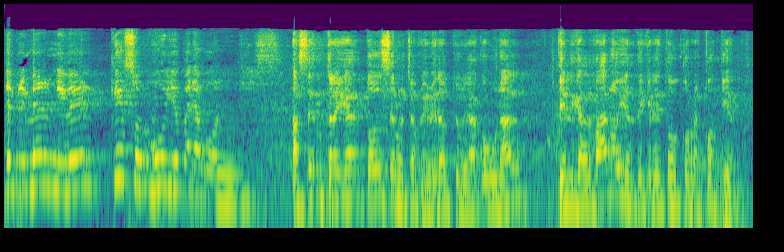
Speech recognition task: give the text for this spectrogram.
de primer nivel que es orgullo para Bolnes. Hace entrega entonces nuestra primera autoridad comunal del galvano y el decreto correspondiente.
